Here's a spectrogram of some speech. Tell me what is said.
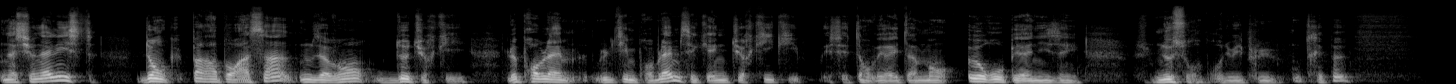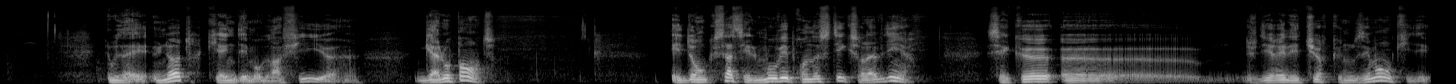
nationaliste. Donc, par rapport à ça, nous avons deux Turquies. Le problème, l'ultime problème, c'est qu'il y a une Turquie qui, s'étant véritablement européanisée, ne se reproduit plus ou très peu. vous avez une autre qui a une démographie euh, galopante. Et donc ça, c'est le mauvais pronostic sur l'avenir. C'est que, euh, je dirais, les Turcs que nous aimons, qui,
